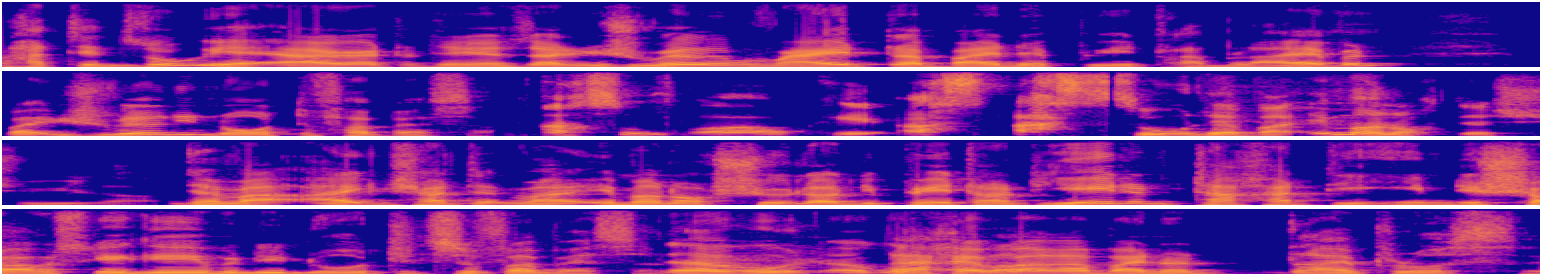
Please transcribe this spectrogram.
hat den so geärgert, dass er gesagt, ich will weiter bei der Petra bleiben, weil ich will die Note verbessern. Ach so, ah, okay. Ach, ach so, der war immer noch der Schüler. Der war eigentlich hatte, war immer noch Schüler und die Petra hat jeden Tag hat die ihm die Chance gegeben, die Note zu verbessern. Na gut, na gut Nachher war aber, er bei einer 3 plus.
